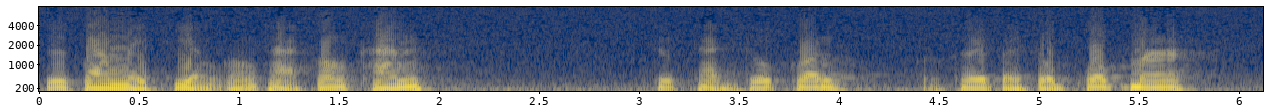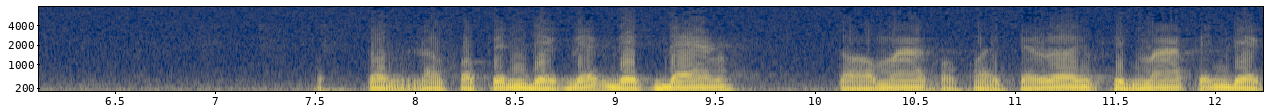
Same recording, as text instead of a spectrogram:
คือความไม่เที่ยงของธาตุของขันทุกท่านทุกคนเคยประสบพบมาต้นเราก็เป็นเด็กเล็กเด็กแดง ต่อมาก็ค่อยเจริญขึ้นมาเป็นเด็ก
